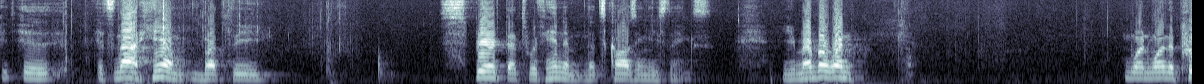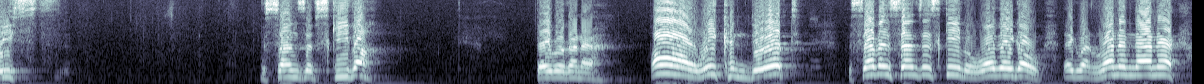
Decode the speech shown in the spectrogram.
it, it, it's not him, but the spirit that's within him that's causing these things. You remember when when one of the priests, the sons of Sceva, they were going to, oh, we can do it. The seven sons of Sceva, where they go? They went running down there.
